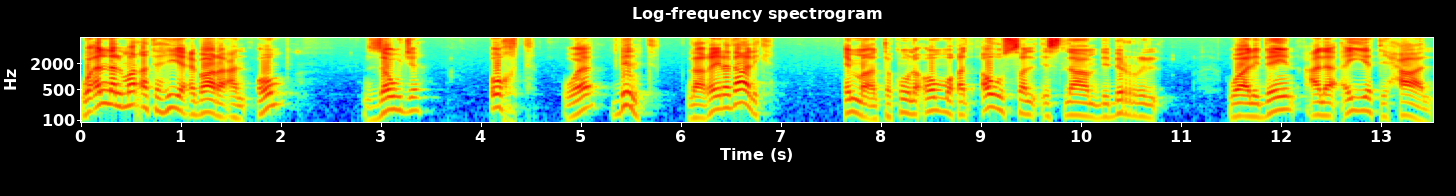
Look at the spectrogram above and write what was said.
وأن المرأة هي عبارة عن أم زوجة أخت وبنت. لا غير ذلك. إما أن تكون أم وقد أوصى الإسلام ببر الوالدين على أي حال.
